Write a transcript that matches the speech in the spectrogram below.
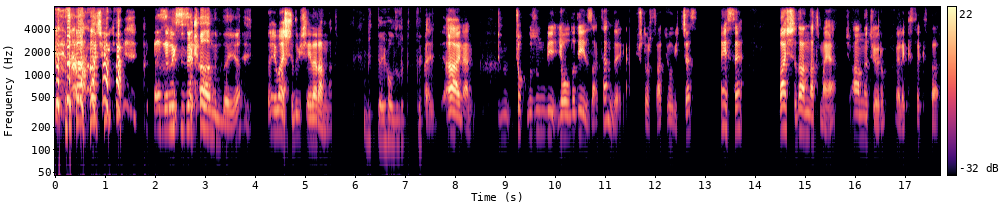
çünkü hazırlıksız yakalandım dayıya. Dayı başladı bir şeyler anlat. Bitti yolculuk bitti. Aynen. Şimdi çok uzun bir yolda değil zaten de. Yani 3-4 saat yol gideceğiz. Neyse başladı anlatmaya. Şimdi anlatıyorum. Böyle kısa kısa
